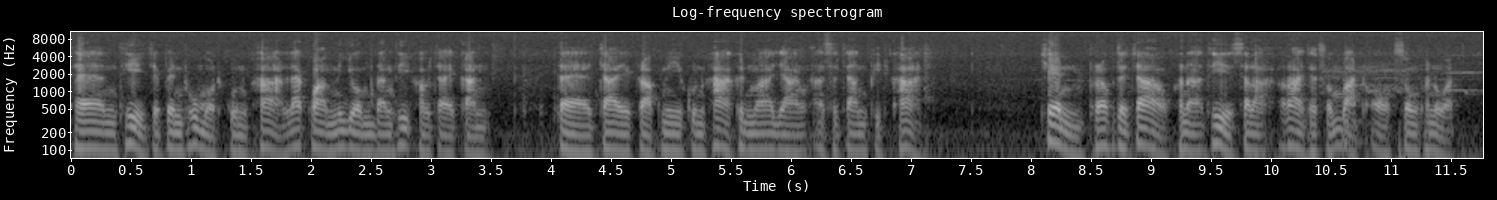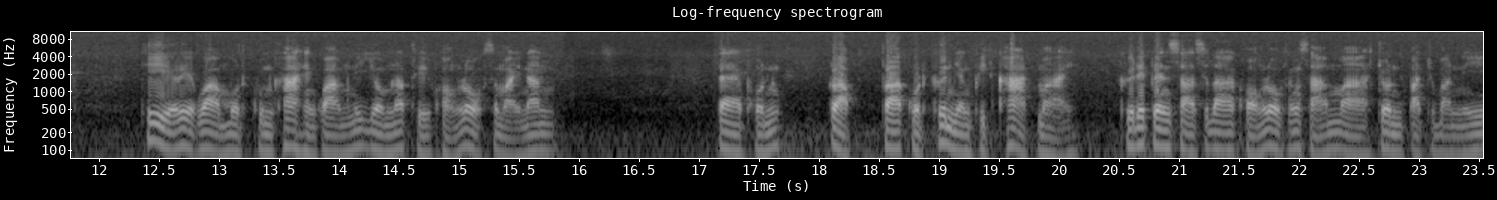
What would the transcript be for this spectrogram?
แทนที่จะเป็นผู้หมดคุณค่าและความนิยมดังที่เข้าใจกัน แต่ใจกลับมีคุณค่าขึ้นมาอย่างอัศจรรย์ผิดคาด เช่น พระพุทธเจ้าขณะที่สละราชสมบัติออกทรงผนวด ที่เรียกว่าหมดคุณค่าแห่งความนิยมนับถือของโลกสมัยนั้น แต่ผลกลับปรากฏขึ้นอย่างผิดคาดหมาย คือได้เป็นศาสดาของโลกทั้งสามมาจนปัจจุบันนี้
